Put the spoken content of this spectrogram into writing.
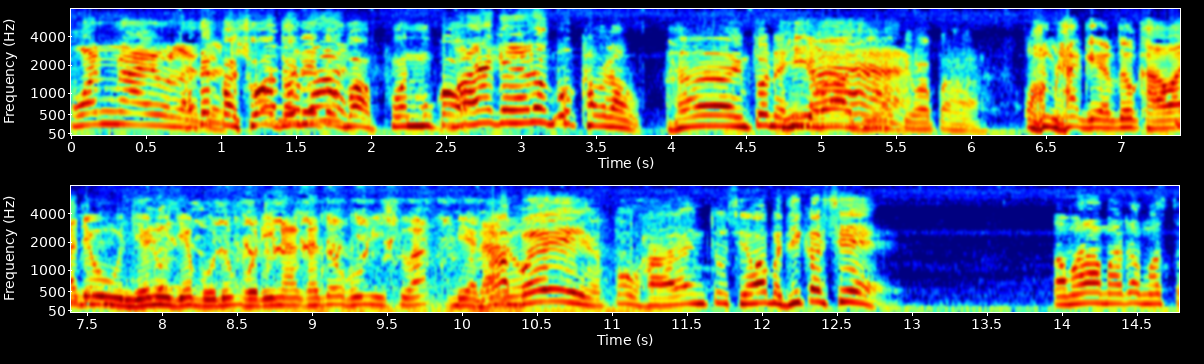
ફોન ના આવ્યો લાગે. કશો વાંધો નહીં તો ફોન મૂકો. ખવડાવું. હા એમ તો નહીં પા. હમણાં ઘેર તો ખાવા જેવું ઊંઝે નું જે બોડું ફોડી નાખે તો હું વિશ્વાસ ના ભાઈ તો હારા એમ તો સેવા બધી કરશે. તમારા માટે મસ્ત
